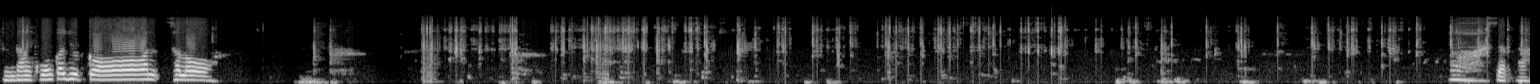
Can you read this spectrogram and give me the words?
ถึงทางโค้งก็หยุดก่อนชะลอ อ้าวเสร็จค่ะ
